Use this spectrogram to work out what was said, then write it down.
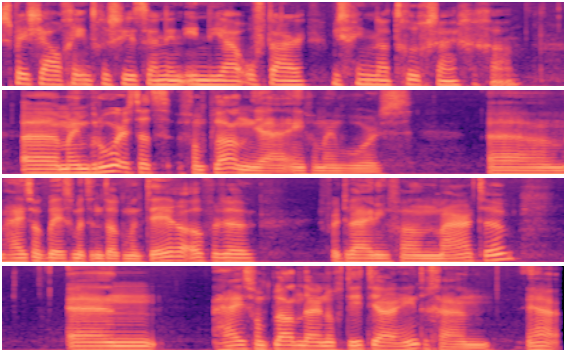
speciaal geïnteresseerd zijn in India... of daar misschien naar terug zijn gegaan? Mijn broer is dat van plan, ja, een van mijn broers. Ehm, hij is ook bezig met een documentaire over de verdwijning van Maarten. En hij is van plan daar nog dit jaar heen te gaan. Ja.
